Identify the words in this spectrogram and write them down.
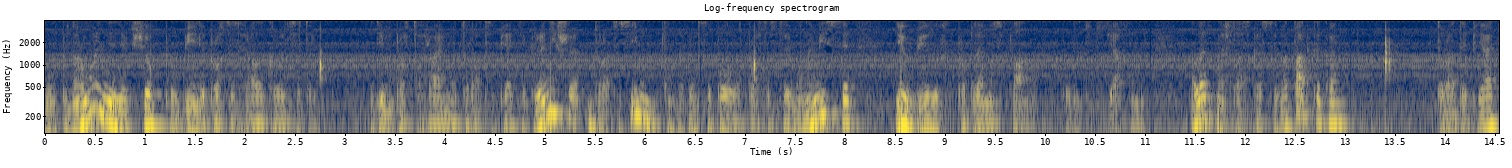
був би нормальний, якщо б білі просто зіграли король c3. Тоді ми просто граємо тура c5 як раніше, тура c7, там ми принципово просто стоїмо на місці, і у білих проблема з планом, коли тут зв'язані. Але знайшлась красива тактика, тура d5,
